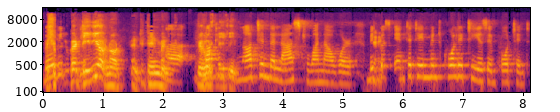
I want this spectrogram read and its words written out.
Where should we look at TV or not? Entertainment uh, not in, not in the last one hour because right. entertainment quality is important.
